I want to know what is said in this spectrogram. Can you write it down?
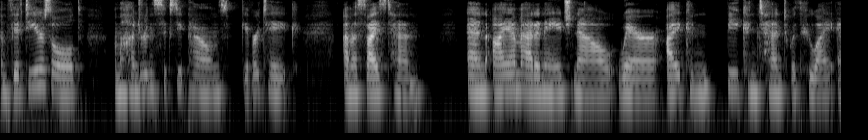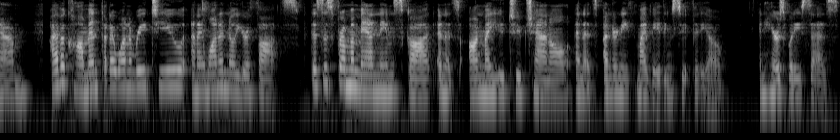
I'm 50 years old. I'm 160 pounds, give or take. I'm a size 10. And I am at an age now where I can be content with who I am. I have a comment that I want to read to you and I want to know your thoughts. This is from a man named Scott and it's on my YouTube channel and it's underneath my bathing suit video. And here's what he says.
